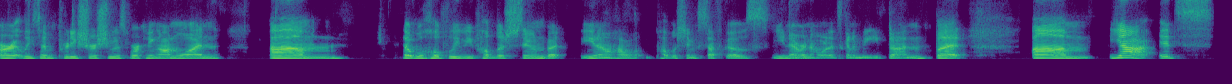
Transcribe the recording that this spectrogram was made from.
or at least I'm pretty sure she was working on one um, that will hopefully be published soon. But you know how publishing stuff goes, you never know when it's going to be done. But um, yeah, it's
